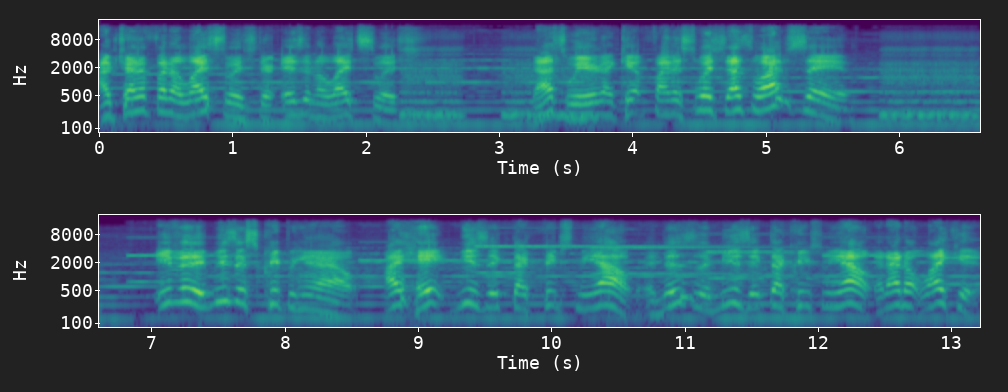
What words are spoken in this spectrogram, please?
I'm trying to find a light switch. There isn't a light switch. That's weird. I can't find a switch. That's what I'm saying. Even the music's creeping out. I hate music that creeps me out. And this is the music that creeps me out. And I don't like it.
